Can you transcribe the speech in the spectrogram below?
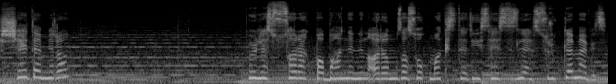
Şey de Miran, böyle susarak babaannenin aramıza sokmak istediği sessizliğe sürükleme bizi.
